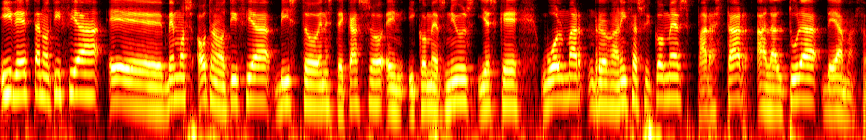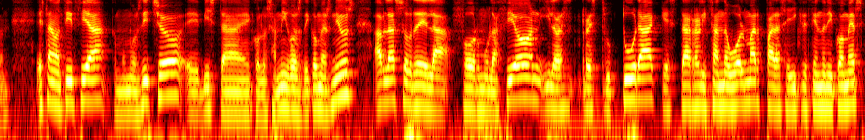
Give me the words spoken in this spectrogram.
Y de esta noticia eh, vemos otra noticia visto en este caso en e-commerce news y es que Walmart reorganiza su e-commerce para estar a la altura de Amazon. Esta noticia, como hemos dicho, eh, vista eh, con los amigos de e-commerce news, habla sobre la formulación y la reestructura que está realizando Walmart para seguir creciendo en e-commerce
